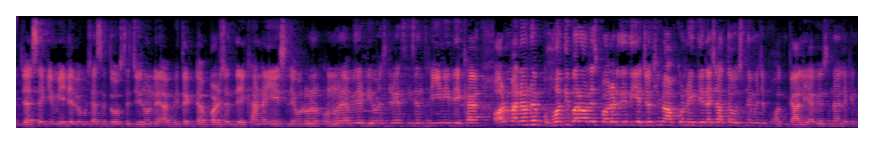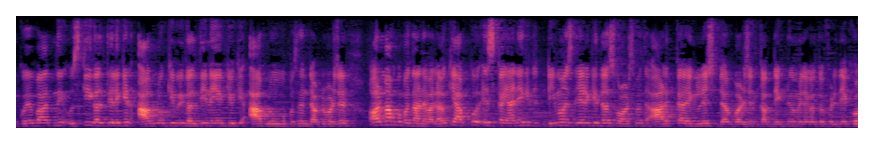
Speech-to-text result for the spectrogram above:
जैसे कि मेरे भी कुछ ऐसे दोस्त हैं जिन्होंने अभी तक डब वर्जन देखा नहीं है, इसलिए उन्होंने अभी तक डीमन का सीज़न थ्री नहीं देखा है। और मैंने उन्हें बहुत ही बड़ा वाले स्पॉलर दे दिया, जो कि मैं आपको नहीं देना चाहता, उसने मुझे बहुत गालियाँ भी सुना लेकिन कोई बात नहीं, उसकी गलती लेकिन आप लोग की भी गलती नहीं है, क्योंकि आप लोगों को पसंद डब्ड वर्जन और मैं आपको बताने वाला हूँ कि आपको इसका, यानी कि डीमन स्लेयर की दस वर्ड्स में आर्क का इंग्लिश डब वर्जन कब देखने को मिलेगा तो फिर देखो।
